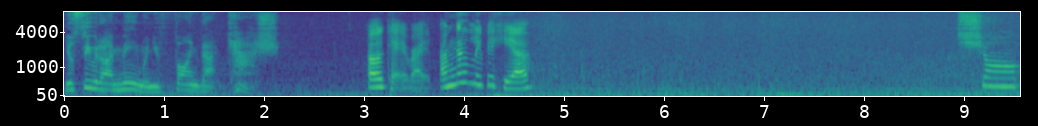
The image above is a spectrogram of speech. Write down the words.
You'll see what I mean when you find that cache. Okay, right. I'm gonna leave it here. Sharp,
